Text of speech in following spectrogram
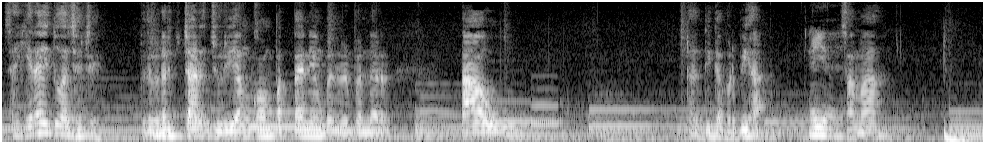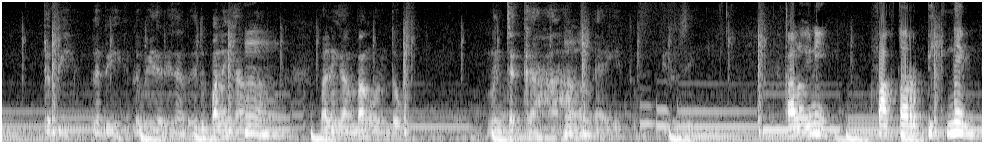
Saya kira itu aja deh. Benar-benar cari juri yang kompeten yang benar-benar tahu dan tidak berpihak Iya. sama lebih lebih lebih dari satu itu paling gampang Hmm. paling gampang untuk mencegah hal-hal Hmm. kayak gitu itu sih Kalau ini faktor big name.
